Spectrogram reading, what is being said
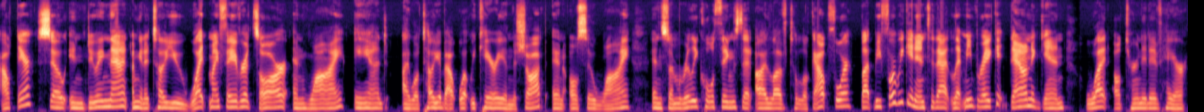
out there. So, in doing that, I'm going to tell you what my favorites are and why, and I will tell you about what we carry in the shop and also why, and some really cool things that I love to look out for. But before we get into that, let me break it down again what alternative hair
